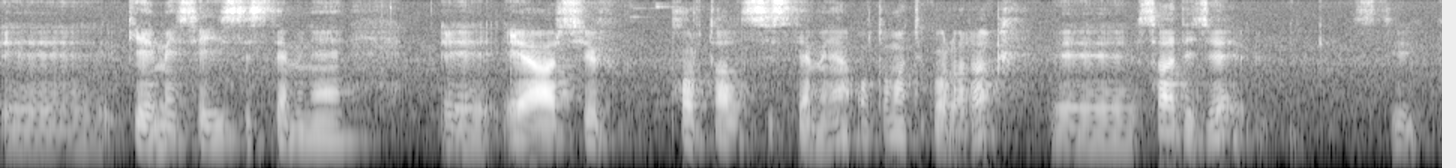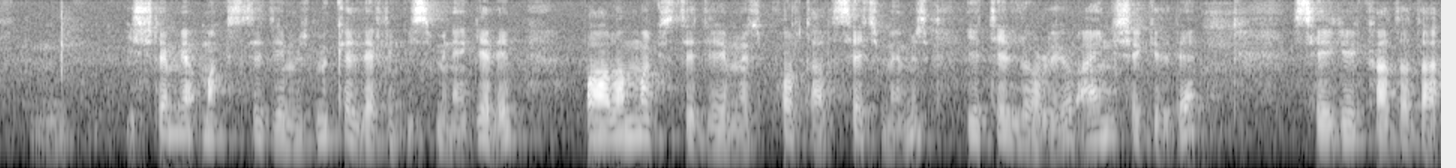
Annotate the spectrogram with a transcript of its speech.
e, GMSI sistemine, e, e-arşiv portal sistemine otomatik olarak e, sadece e, işlem yapmak istediğimiz mükellefin ismine gelip bağlanmak istediğimiz portalı seçmemiz yeterli oluyor. Aynı şekilde SGK'da da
